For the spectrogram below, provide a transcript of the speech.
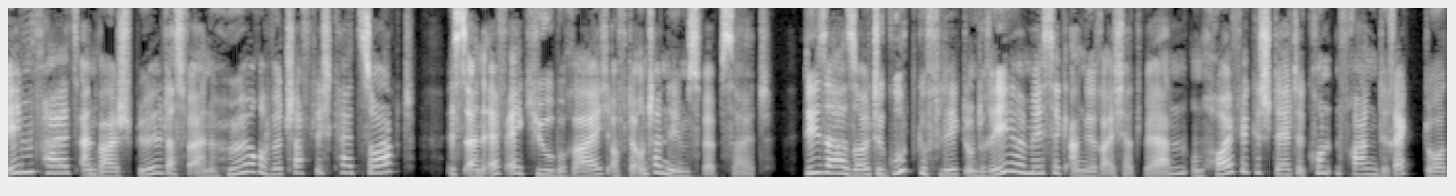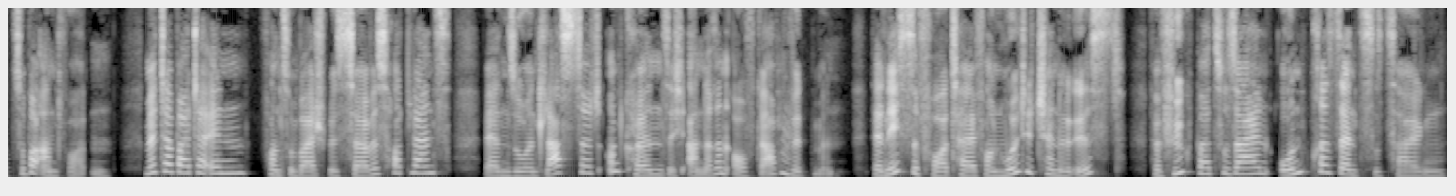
Ebenfalls ein Beispiel, das für eine höhere Wirtschaftlichkeit sorgt, ist ein FAQ-Bereich auf der Unternehmenswebsite. Dieser sollte gut gepflegt und regelmäßig angereichert werden, um häufig gestellte Kundenfragen direkt dort zu beantworten. MitarbeiterInnen von zum Beispiel Service-Hotlines werden so entlastet und können sich anderen Aufgaben widmen. Der nächste Vorteil von Multichannel ist, verfügbar zu sein und Präsenz zu zeigen.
